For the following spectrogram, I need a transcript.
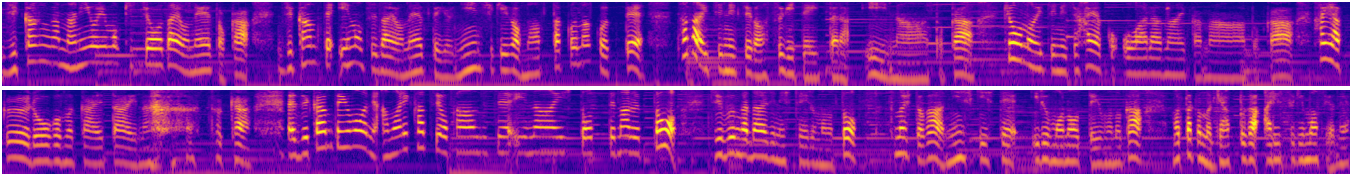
時間が何よりも貴重だよねとか時間って命だよねっていう認識が全くなくってただ一日が過ぎていったらいいなとか今日の一日早く終わらないかなとか早く老後迎えたいなとか時間っていうものにあまり価値を感じてていない人ってなると自分が大事にしているものとその人が認識しているものっていうものが全くのギャップがありすぎますよね。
